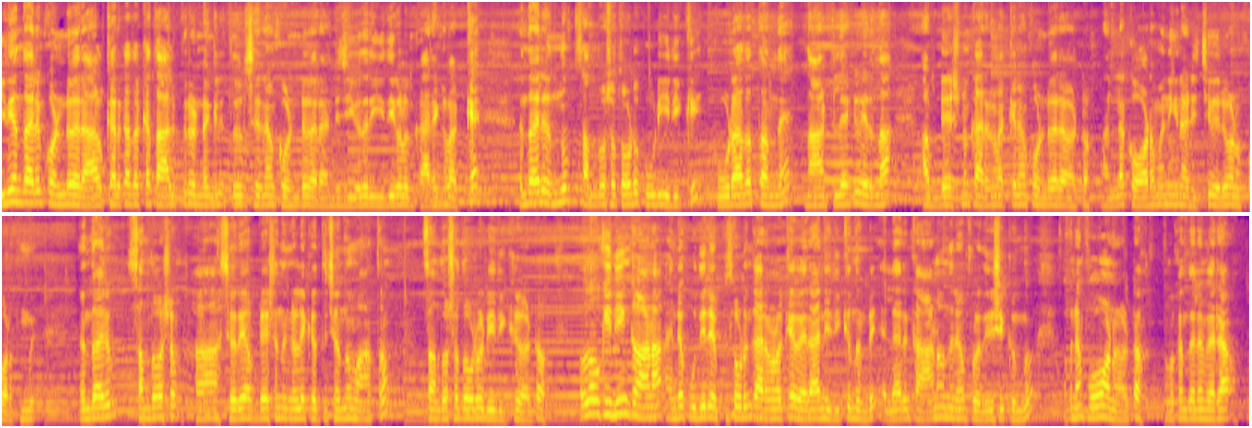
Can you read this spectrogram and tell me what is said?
ഇനി എന്തായാലും കൊണ്ടുവരാം. ആൾക്കാർക്ക് അതൊക്കെ താല്പര്യം ഉണ്ടെങ്കിൽ തീർച്ചയായും ഞാൻ കൊണ്ടുവരാം. എന്റെ ജീവിത രീതികളും കാര്യങ്ങളൊക്കെ എന്തായാലും എന്നും സന്തോഷത്തോടു കൂടി ഇരിക്ക് കൂടാതെ തന്നെ നാട്ടിലേക്ക് വരുന്ന അപ്ഡേഷനും കാര്യങ്ങളൊക്കെ ഞാൻ കൊണ്ടുവരാം കേട്ടോ. നല്ല കോടമൻ ഇങ്ങനെ അടിച്ച് വരുവാണ് പുറത്തുനിന്ന്. എന്തായാലും സന്തോഷം. ചെറിയ അപ്ഡേഷൻ നിങ്ങളിലേക്ക് എത്തിച്ചെന്ന് മാത്രം സന്തോഷത്തോടു കൂടി ഇരിക്കുക കേട്ടോ. അപ്പോൾ നമുക്ക് ഇനിയും കാണാം. എന്റെ പുതിയൊരു എപ്പിസോഡും കാര്യങ്ങളൊക്കെ വരാനിരിക്കുന്നുണ്ട്. എല്ലാവരും കാണുമെന്ന് ഞാൻ പ്രതീക്ഷിക്കുന്നു. അപ്പോൾ ഞാൻ പോവാണ് കേട്ടോ. നമുക്ക് എന്തായാലും വരാം.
